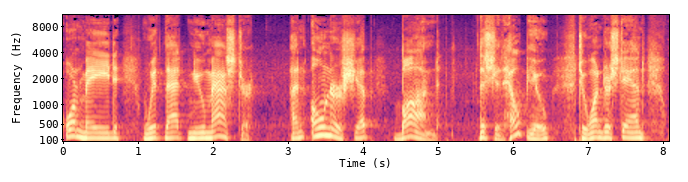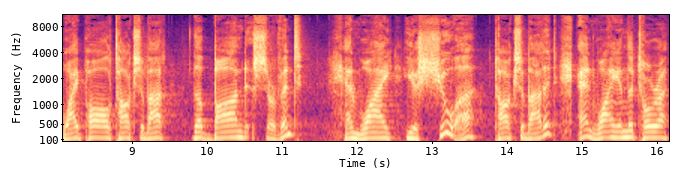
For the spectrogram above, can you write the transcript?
or made with that new master, an ownership bond. This should help you to understand why Paul talks about the bond servant and why Yeshua talks about it and why in the Torah,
